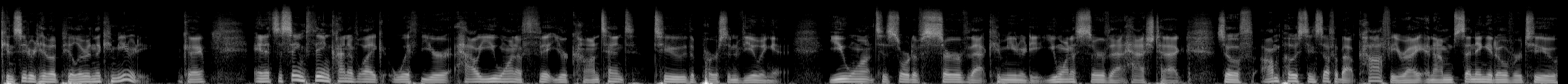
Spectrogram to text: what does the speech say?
considered him a pillar in the community okay? And it's the same thing kind of like with your how you want to fit your content to the person viewing it. You want to sort of serve that community. You want to serve that hashtag. So if i'm posting stuff about coffee right and i'm sending it over to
